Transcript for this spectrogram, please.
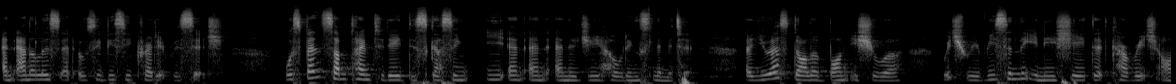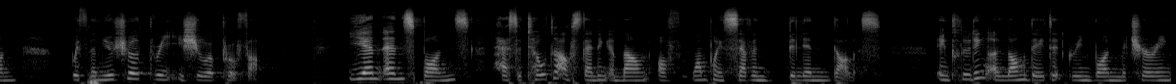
an analyst at OCBC Credit Research. We'll spend some time today discussing ENN Energy Holdings Limited, a US dollar bond issuer which we recently initiated coverage on with a neutral three issuer profile. ENN's bonds has a total outstanding amount of $1.7 billion including a long-dated green bond maturing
